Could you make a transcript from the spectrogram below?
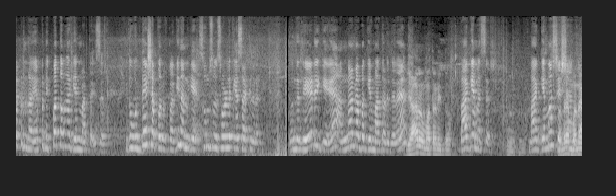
ಏಪ್ರಿಲ್ ಏಪ್ರಿಲ್ ಇಪ್ಪತ್ತೊಂದರಾಗ ಏನು ಮಾಡ್ತಾಯಿದೆ ಸರ್? ಇದು ಉದ್ದೇಶಪೂರ್ವಕವಾಗಿ ನನಗೆ ಸುಮ್ ಸುಮ್ ಸುಳ್ಳು ಕೇಸ್ ಹಾಕಿದ್ದಾರೆ. ಒಂದು ಲೇಡಿಗೆ ಅಂಗಾಂಗ ಬಗ್ಗೆ ಮಾತಾಡಿದ್ದಾರೆ. ಯಾರು ಮಾತಾಡಿದ್ದು? ಭಾಗ್ಯಮ್ಮ ಸರ್. ಭಾಗ್ಯಮ್ಮ ಅಂದ್ರೆ ಶಶಾಂಕ್. ಮನೆ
